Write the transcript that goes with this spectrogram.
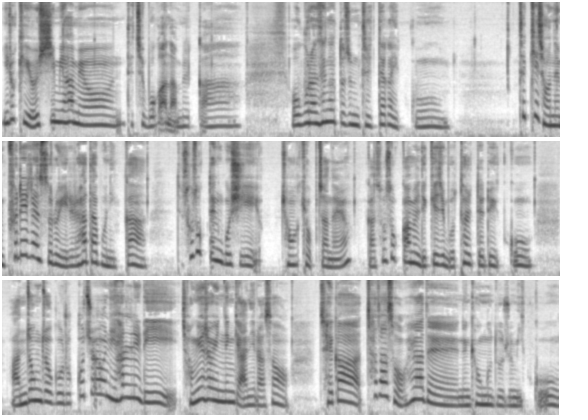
이렇게 열심히 하면 대체 뭐가 남을까. 억울한 생각도 좀 들 때가 있고. 특히 저는 프리랜서로 일을 하다 보니까 소속된 곳이 정확히 없잖아요. 그러니까 소속감을 느끼지 못할 때도 있고 안정적으로 꾸준히 할 일이 정해져 있는 게 아니라서 제가 찾아서 해야 되는 경우도 좀 있고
